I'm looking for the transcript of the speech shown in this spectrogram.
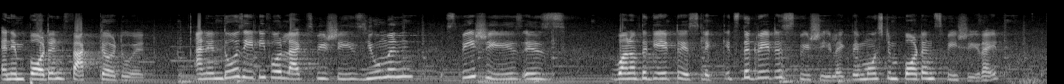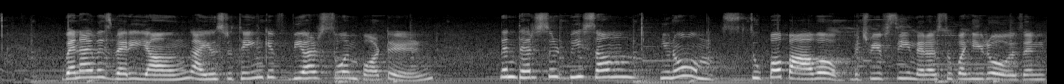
an important factor to it. And in those 84 lakh species, human species is one of the greatest, like it's the greatest species, like the most important species, right? When I was very young, I used to think if we are so important, then there should be some, you know, superpower, which we've seen. There are superheroes and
